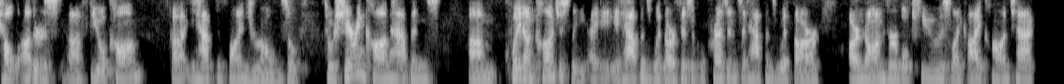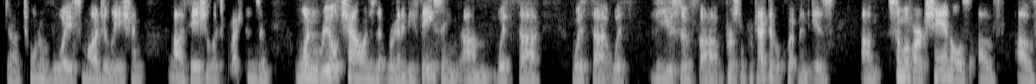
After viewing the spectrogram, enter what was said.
help others uh, feel calm uh, you have to find your own so so sharing calm happens um, quite unconsciously it, happens with our physical presence it happens with our our nonverbal cues like eye contact uh, tone of voice modulation uh, mm-hmm. facial expressions. And one real challenge that we're going to be facing um, with uh, with uh, with the use of uh, personal protective equipment is um, some of our channels of of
